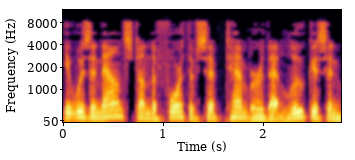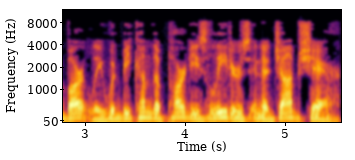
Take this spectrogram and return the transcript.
It was announced on 4 September that Lucas and Bartley would become the party's leaders in a job share.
